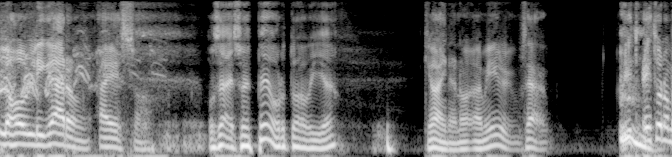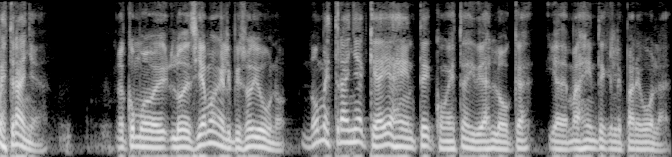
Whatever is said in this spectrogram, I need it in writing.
los obligaron a eso. O sea, eso es peor todavía. Qué vaina, ¿no? A mí, o sea, esto no me extraña. Como lo decíamos en el episodio 1, no me extraña que haya gente con estas ideas locas y además gente que le pare bola.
